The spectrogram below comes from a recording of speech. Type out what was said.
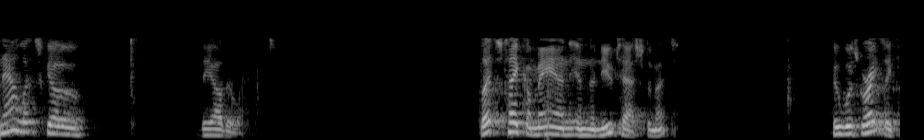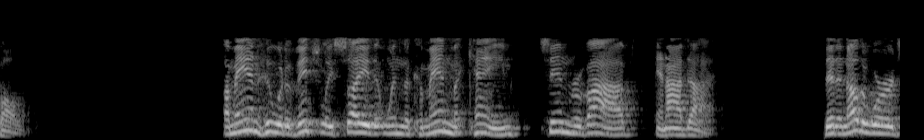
now let's go the other route. Let's take a man in the New Testament who was greatly fallen. A man who would eventually say that when the commandment came, sin revived and I died. That in other words,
